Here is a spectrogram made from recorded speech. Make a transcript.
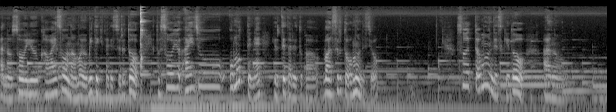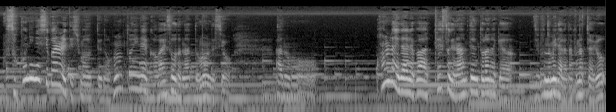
あのそういうかわいそうな思いを見てきたりするとやっぱそういう愛情を持ってね言ってたりとかはすると思うんですよ。そうやって思うんですけどあのそこにね縛られてしまうっていうのは本当にねかわいそうだなって思うんですよ。あの本来であればテストで何点取らなきゃ自分の未来がなくなっちゃうよ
